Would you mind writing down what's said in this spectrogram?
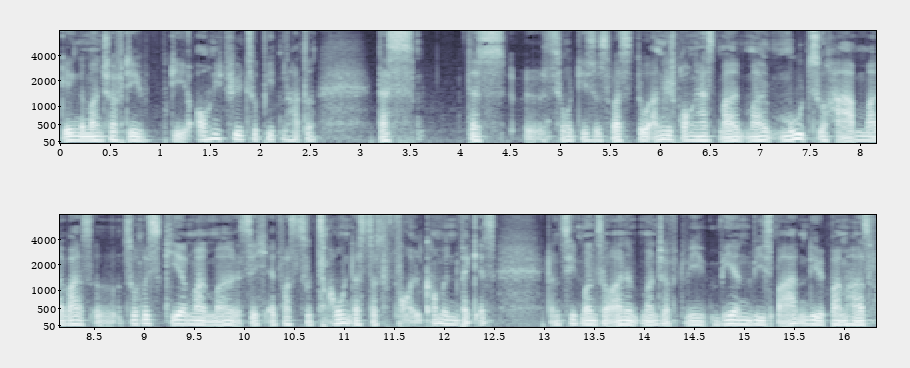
gegen eine Mannschaft, die, die auch nicht viel zu bieten hatte. Das das so dieses, was du angesprochen hast, mal mal Mut zu haben, mal was äh, zu riskieren, mal mal sich etwas zu trauen, dass das vollkommen weg ist. Dann sieht man so eine Mannschaft wie Wien Wiesbaden, die beim HSV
